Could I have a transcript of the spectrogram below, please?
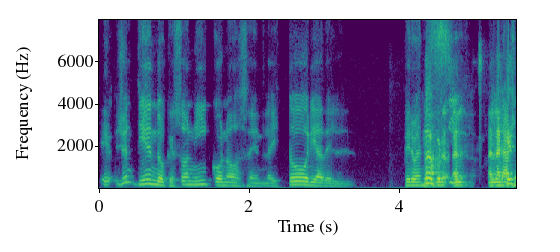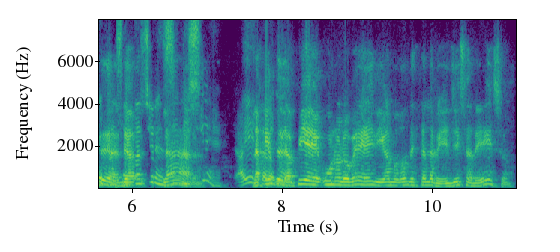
Eh, yo entiendo que son íconos en la historia del, pero en a, la, gente de, la gente de a pie uno lo ve, digamos, ¿dónde está la belleza de eso?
